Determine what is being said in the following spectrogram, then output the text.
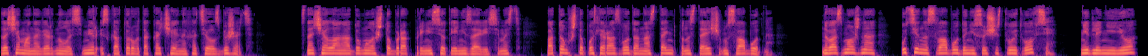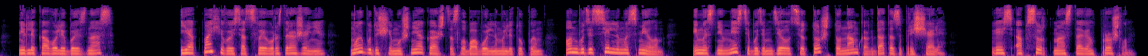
Зачем она вернулась в мир, из которого так отчаянно хотела сбежать? Сначала она думала, что брак принесет ей независимость, потом, что после развода она станет по-настоящему свободна. Но, возможно, пути на свободу не существует вовсе, ни для нее, ни для кого-либо из нас. Я отмахиваюсь от своего раздражения. Мой будущий муж не окажется слабовольным или тупым. Он будет сильным и смелым, и мы с ним вместе будем делать все то, что нам когда-то запрещали. Весь абсурд мы оставим в прошлом.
